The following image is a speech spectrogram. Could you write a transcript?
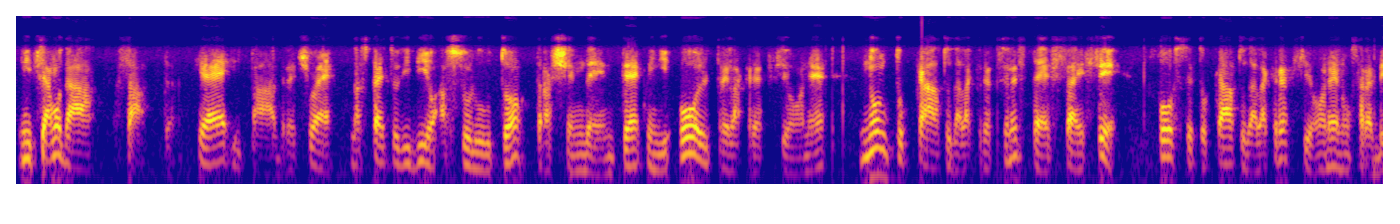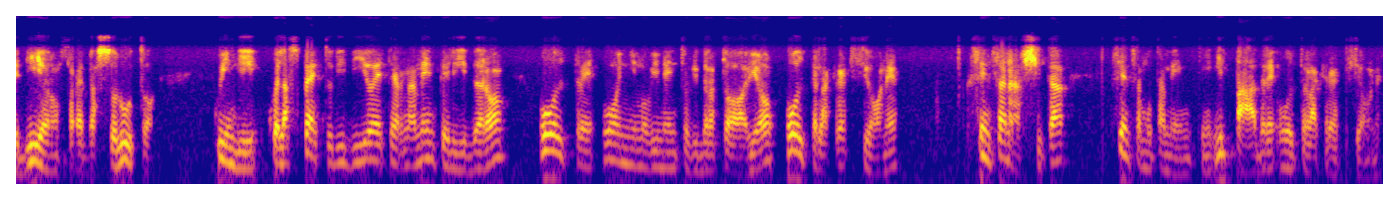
Iniziamo da Sat. che è il Padre, cioè l'aspetto di Dio assoluto, trascendente, quindi oltre la creazione, non toccato dalla creazione stessa e se fosse toccato dalla creazione non sarebbe Dio, non sarebbe assoluto. Quindi quell'aspetto di Dio è eternamente libero, oltre ogni movimento vibratorio, oltre la creazione, senza nascita, senza mutamenti, il Padre oltre la creazione.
